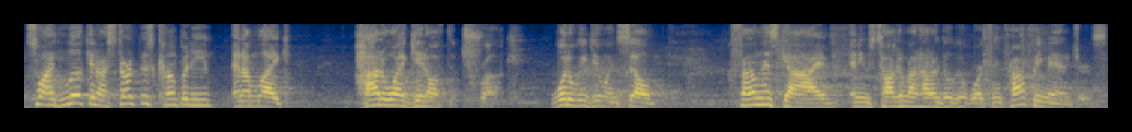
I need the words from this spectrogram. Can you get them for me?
So I'd look and I start this company and I'm like, how do I get off the truck? What are we doing? So I found this guy and he was talking about how to go get work from property managers.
